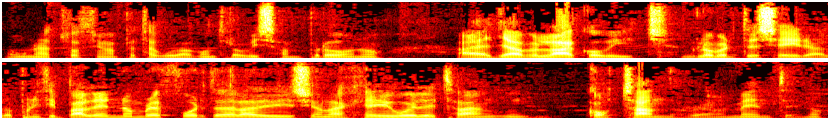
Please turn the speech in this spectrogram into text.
una actuación espectacular contra Visan Pro, ¿no? A Jav Blakovic, Glover Teixeira, los principales nombres fuertes de la división, la le estaban costando realmente, ¿no?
